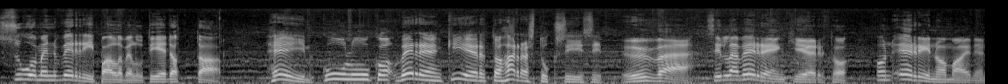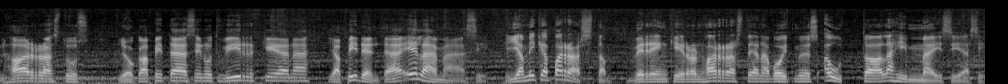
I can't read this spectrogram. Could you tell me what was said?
Suomen veripalvelu tiedottaa. Hei, kuuluuko verenkierto harrastuksiisi? Hyvä, sillä verenkierto on erinomainen harrastus, joka pitää sinut virkeänä ja pidentää elämääsi. Ja mikä parasta, verenkierron harrastajana voit myös auttaa lähimmäisiäsi.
